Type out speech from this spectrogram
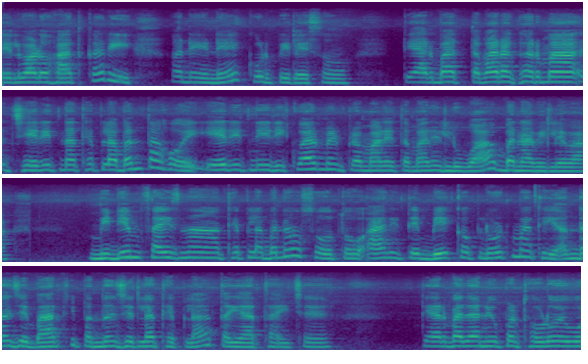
તેલવાળો હાથ કરી અને એને કુડપી લઈશું ત્યારબાદ તમારા ઘરમાં જે રીતના થેપલા બનતા હોય એ રીતની રિક્વાયરમેન્ટ પ્રમાણે તમારે લુવા બનાવી લેવા. મીડિયમ સાઇઝના થેપલા બનાવશો તો આ રીતે બે કપ લોટમાંથી અંદાજે બારથી પંદર જેટલા થેપલા તૈયાર થાય છે. ત્યારબાદ આની ઉપર થોડો એવો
